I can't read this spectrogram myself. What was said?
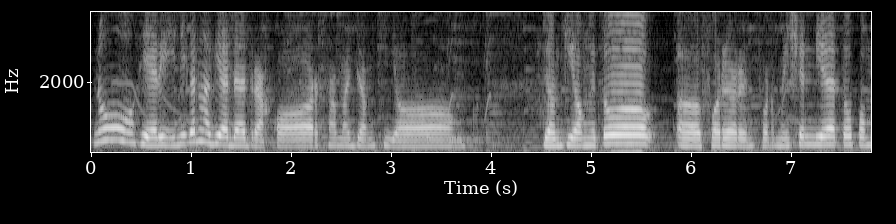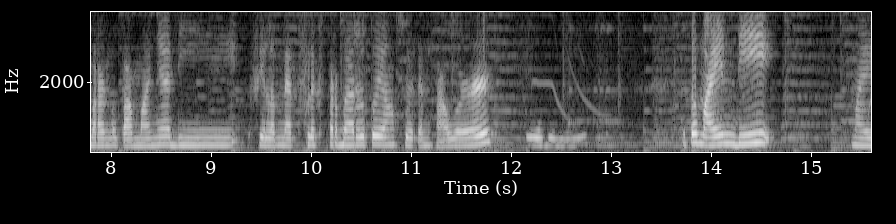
no Harry ini kan lagi ada drakor sama Jang Kyung Jang Kyung itu uh, for your information dia tuh pemeran utamanya di film Netflix terbaru tuh yang Sweet and Sour Mhm. itu main di My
